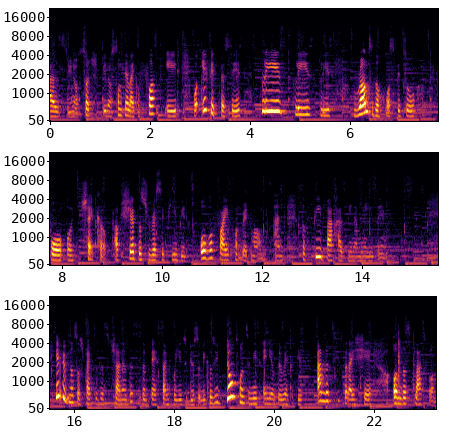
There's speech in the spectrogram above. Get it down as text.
as you know such you know something like a first aid but if it persists please please please run to the hospital for a checkup. I've shared this recipe with over 500 moms and the feedback has been amazing. If you've not subscribed to this channel, this is the best time for you to do so because you don't want to miss any of the recipes and the tips that I share on this platform.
